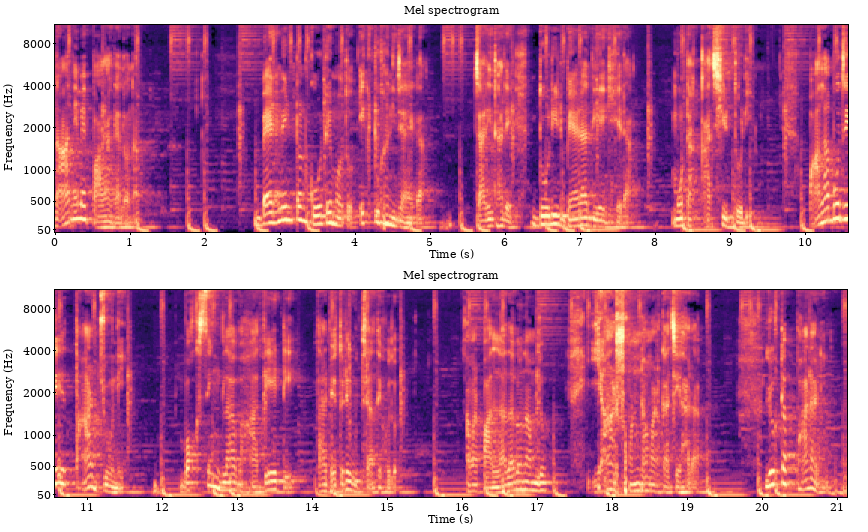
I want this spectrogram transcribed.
না নেমে পারা গেল না। ব্যাডমিন্টন কোর্টের মতো একটুখানি জায়গা। চারিধারে দড়ির বেড়া দিয়ে ঘেরা। মোটা কাছির দড়ি। পালাবো যে তার জো বক্সিং গ্লাভ হাতে এঁটে তার ভেতরে উতরাতে হলো। আমার পাল্লাদারও নামলো। ইয়ার সন্ডা আমার কাছে হারা। লোকটা পাড়ারই,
